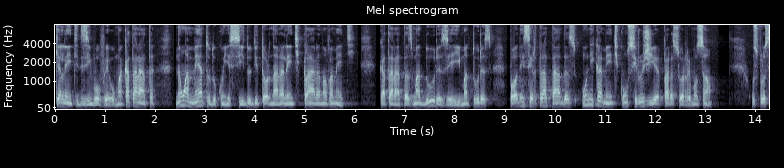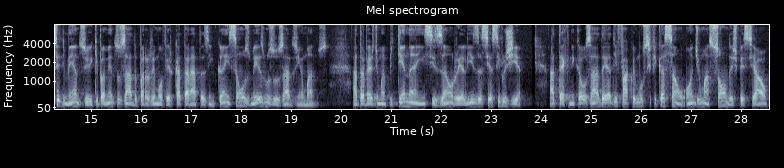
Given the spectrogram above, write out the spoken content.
que a lente desenvolveu uma catarata, não há método conhecido de tornar a lente clara novamente. Cataratas maduras e imaturas podem ser tratadas unicamente com cirurgia para sua remoção. Os procedimentos e o equipamento usado para remover cataratas em cães são os mesmos usados em humanos. Através de uma pequena incisão realiza-se a cirurgia. A técnica usada é a de facoemulsificação, onde uma sonda especial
